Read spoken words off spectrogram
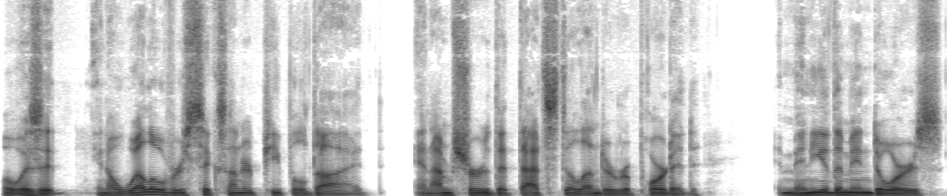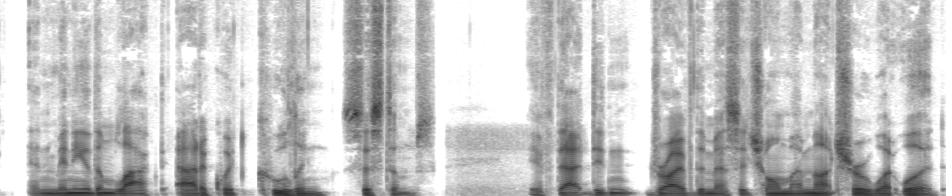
what was it? You know, well over 600 people died, and I'm sure that that's still underreported. Many of them indoors, and many of them lacked adequate cooling systems. If that didn't drive the message home, I'm not sure what would.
